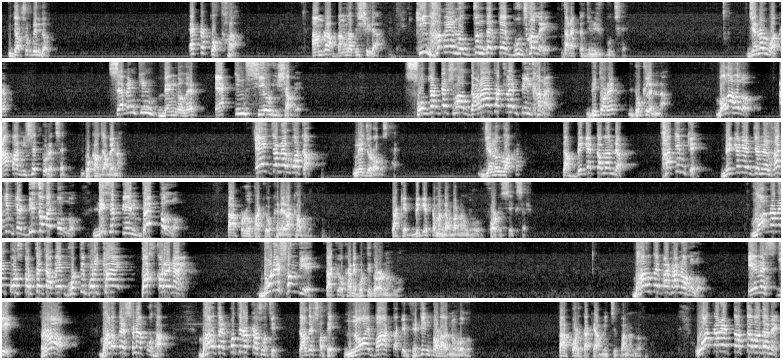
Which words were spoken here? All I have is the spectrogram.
দর্শকবৃন্দ, একটা কথা, আমরা বাংলাদেশিরা কীভাবে লোকজনদেরকে বুঝালে তারা একটা জিনিস বুঝে? জেনারেল ওয়াকার সেভেন্টিন বেঙ্গলের অ্যাক্টিং সিও হিসাবে সোলজারদের সহ দাঁড়ায় থাকলেন পিলখানায়, ভিতরে ঢুকলেন না। বলা হলো, আপা নিষেধ করেছে, ঢোকা যাবে না। এই জেনারেল ওয়াকার মেজর অবস্থায়। জেনারেল ওয়াকার তার ব্রিগেড কমান্ডার হাকিমকে ব্রিগেডিয়ার জেনারেল হাকিমকে ডিসোবাই করল ডিসিপ্লিন ব্রেক করল, তারপরেও তাকে ওখানে রাখা হলো। তাকে ব্রিগেড কমান্ডার বানানো হলো ফর্টি সিক্স এর। লন্ডনে কোর্স করতে যাবে, ভর্তি পরীক্ষায় পাস করে নাই। ডোনেশন দিয়ে তাকে ওখানে ভর্তি করানো হলো। ভারতে পাঠানো হলো এমএসজি র, ভারতের সেনাপ্রধান, ভারতের প্রতিরক্ষা সচিব, তাদের সাথে নয় বার তাকে ভেটিং করানো হলো। তারপরে তাকে আমি চিপ বানানো হলো। ওয়াকারের তত্ত্বাবধানে।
